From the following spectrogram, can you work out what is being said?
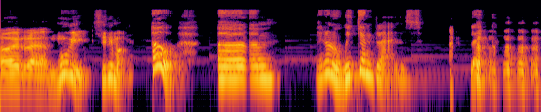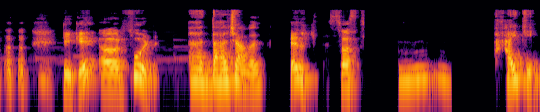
और मूवी सिनेमा oh um i don't know weekend plans like ठीक है और फ़ूड uh, dal chawal. हेल्थ स्वस्थ. Mm, hiking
